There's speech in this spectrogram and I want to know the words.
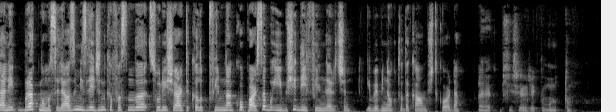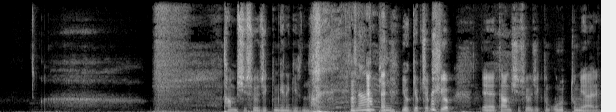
yani bırakmaması lazım. İzleyicinin kafasında soru işareti kalıp filmden koparsa bu iyi bir şey değil filmler için gibi bir noktada kalmıştık orada. Evet bir şey söyleyecektim unuttum. Tam bir şey söyleyecektim gene girdin. ne yapayım? yok yapacak bir şey yok. Ee, tam bir şey söyleyecektim unuttum yani.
